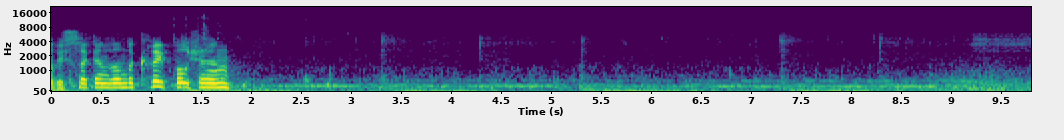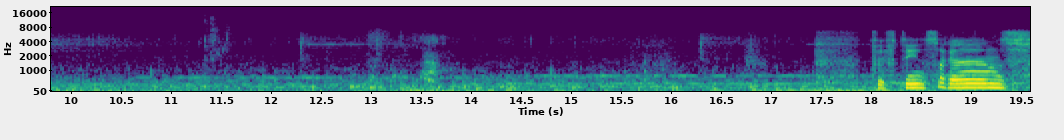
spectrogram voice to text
Thirty seconds on the creep potion. Fifteen seconds.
